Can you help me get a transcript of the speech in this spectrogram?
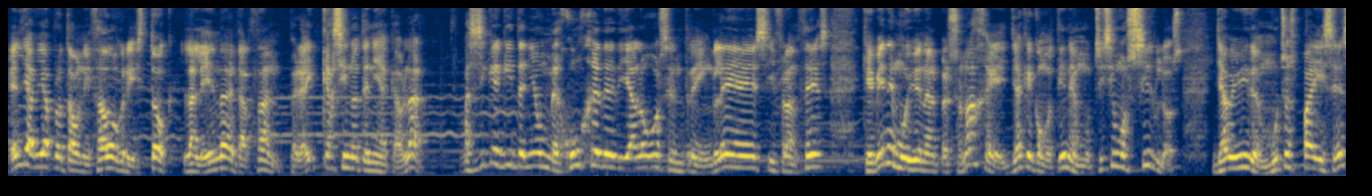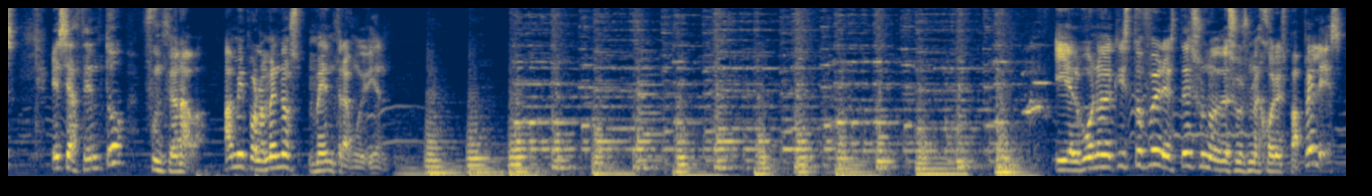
Él ya había protagonizado Greystock, la leyenda de Tarzán, pero ahí casi no tenía que hablar. Así que aquí tenía un mejunje de diálogos entre inglés y francés que viene muy bien al personaje, ya que como tiene muchísimos siglos, ya ha vivido en muchos países, ese acento funcionaba. A mí por lo menos me entra muy bien. Y el bueno de Christopher, este es uno de sus mejores papeles.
